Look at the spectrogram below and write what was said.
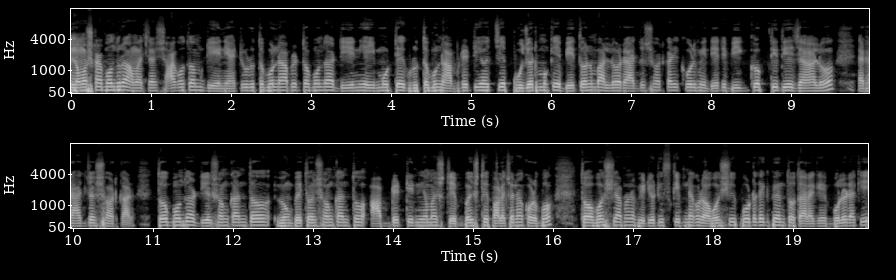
নমস্কার বন্ধুরা, আমার চ্যানেল স্বাগতম ডিএনএ একটি গুরুত্বপূর্ণ আপডেট তো বন্ধুরা, ডিএনএ এই মুহূর্তে গুরুত্বপূর্ণ আপডেটটি হচ্ছে, পুজোর মুখে বেতন বাড়ল রাজ্য সরকারি কর্মীদের বিজ্ঞপ্তি দিয়ে জানালো রাজ্য সরকার। তো বন্ধুরা, ডিএ সংক্রান্ত এবং বেতন সংক্রান্ত আপডেটটি নিয়ে আমরা স্টেপ বাই স্টেপ আলোচনা করব। তো অবশ্যই আপনারা ভিডিওটি স্কিপ না করে অবশ্যই পুরোটা দেখবেন। তো তার আগে বলে রাখি,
